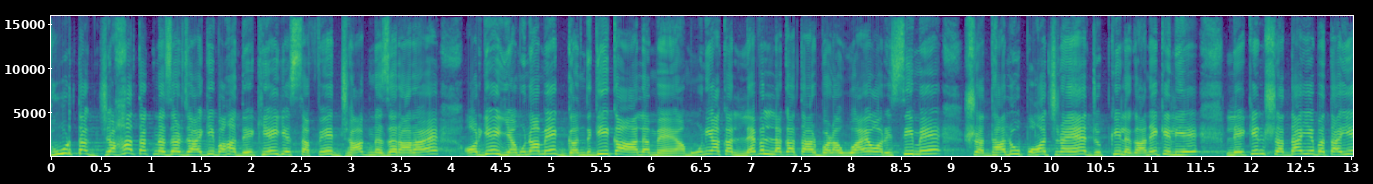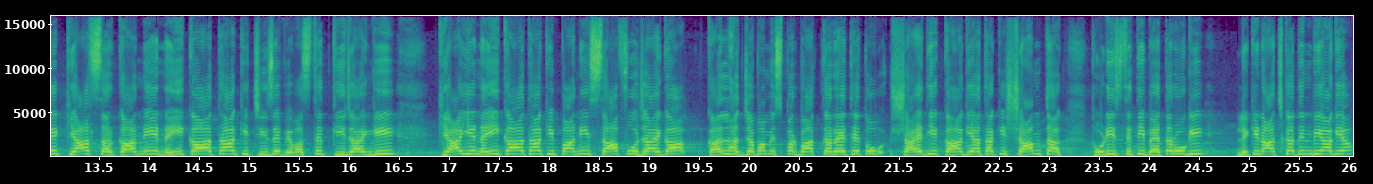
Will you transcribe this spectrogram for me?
दूर तक जहाँ तक नज़र जाएगी वहाँ देखिए ये सफ़ेद झाग नज़र आ रहा है और ये यमुना में गंदगी का आलम है। अमोनिया का लेवल लगातार बढ़ा हुआ है और इसी में श्रद्धालु पहुँच रहे हैं डुबकी लगाने के लिए। लेकिन श्रद्धा ये बताइए क्या सरकार ने नहीं कहा था कि चीज़ें व्यवस्थित की जाएँगी? क्या ये नहीं कहा था कि पानी साफ़ हो जाएगा? कल जब हम इस पर बात कर रहे थे तो शायद ये कहा गया था कि शाम तक थोड़ी स्थिति बेहतर होगी, लेकिन आज का दिन भी आ गया।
